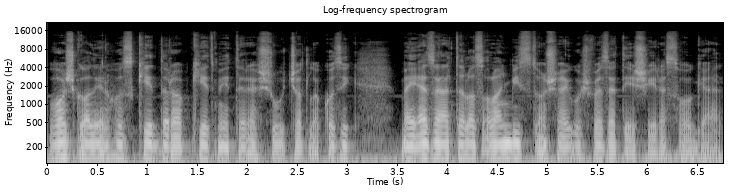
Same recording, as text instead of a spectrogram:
Vasgallérhoz két darab két méteres rúd csatlakozik, mely ezáltal az alany biztonságos vezetésére szolgál.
